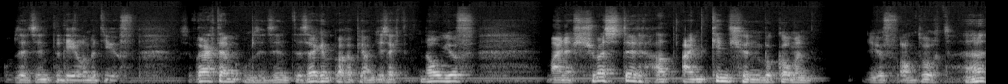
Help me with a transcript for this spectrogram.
om zijn zin te delen met de juf. Ze vraagt hem om zijn zin te zeggen, waarop Jantje zegt, nou juf, mijn Schwester had een kindje bekommen. De juf antwoordt, hè?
